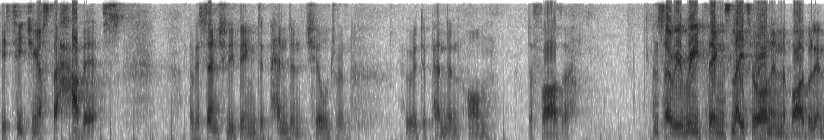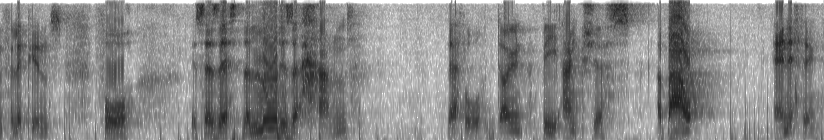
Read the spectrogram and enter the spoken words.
He's teaching us the habits of essentially being dependent children who are dependent on the Father. And so we read things later on in the Bible in Philippians 4. It says this The Lord is at hand, therefore, don't be anxious about anything.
